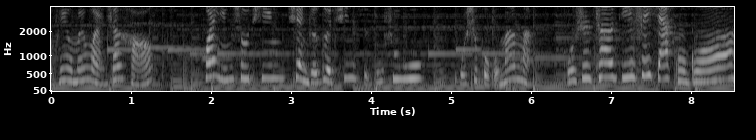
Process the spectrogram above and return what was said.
朋友们晚上好，欢迎收听茜格格亲子读书屋，我是果果妈妈，我是超级飞侠果果。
